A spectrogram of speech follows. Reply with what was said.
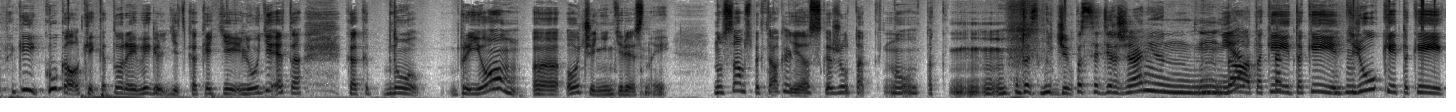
такие куколки, которые выглядят как эти люди. Это как, ну, прием э, очень интересный. Но сам спектакль, я скажу так, ну, так... Ну, то есть ничего. по содержанию нет? Да, такие, так? такие угу. трюки, такие,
